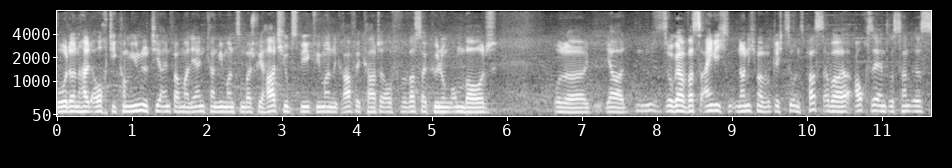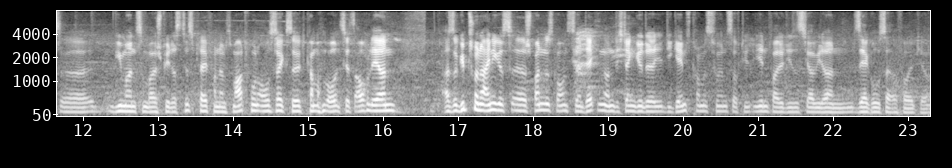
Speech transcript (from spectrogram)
wo, dann halt auch die Community einfach mal lernen kann, wie man zum Beispiel Hardtube speakt, wie man eine Grafikkarte auf Wasserkühlung umbaut, oder ja, sogar was eigentlich noch nicht mal wirklich zu uns passt, aber auch sehr interessant ist, äh, wie man zum Beispiel das Display von einem Smartphone auswechselt, kann man bei uns jetzt auch lernen. Also gibt schon einiges äh, Spannendes bei uns zu entdecken und ich denke, die Gamescom ist für uns auf jeden Fall dieses Jahr wieder ein sehr großer Erfolg, ja.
